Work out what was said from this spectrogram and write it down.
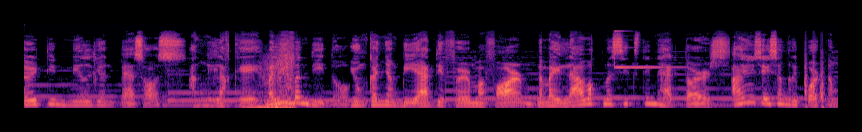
30 million pesos? Ang laki. Maliban dito, yung kanyang Beati Firma Farm na may lawak na 16 hectares, ayon sa isang report ng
